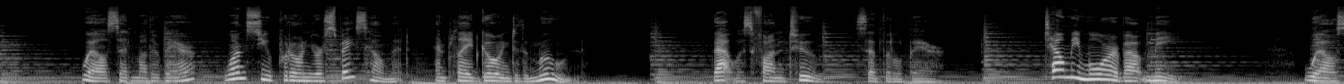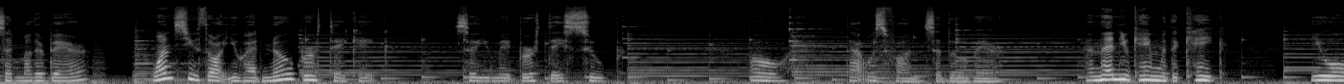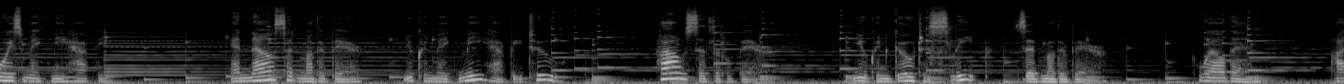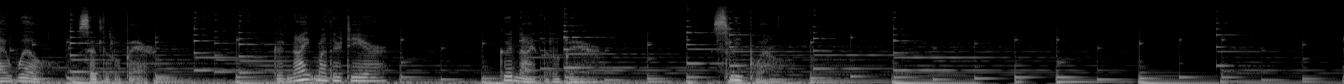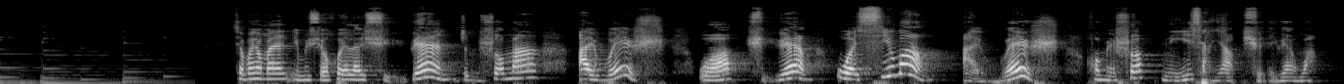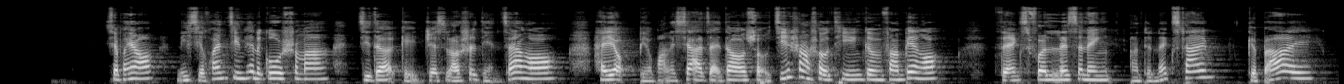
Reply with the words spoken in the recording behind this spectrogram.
Well, said Mother Bear, once you put on your space helmet and played going to the moon. That was fun, too, said Little Bear. Tell me more about me. Well, said Mother Bear, once you thought you had no birthday cake so you made birthday soup. Oh, that was fun, said Little Bear. And then you came with the cake. You always make me happy. And now, said Mother Bear, you can make me happy too. How? said Little Bear. You can go to sleep, said Mother Bear. Well then, I will, said Little Bear. Good night, Mother dear. Good night, Little Bear. Sleep well. 小朋友们，你们学会了许愿怎么说吗？I wish， 我许愿，我希望。I wish，后面说你想要许的愿望。小朋友，你喜欢今天的故事吗？记得给 Jess 老师点赞哦！还有，别忘了下载到手机上收听，更方便哦。Thanks for listening. Until next time, goodbye.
